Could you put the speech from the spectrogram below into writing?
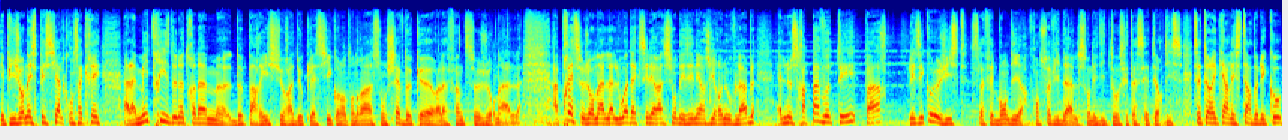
Et puis, journée spéciale consacrée à la maîtrise de Notre-Dame de Paris sur Radio Classique. On entendra son chef de cœur à la fin de ce journal. Après ce journal, la loi d'accélération des énergies renouvelables, elle ne sera pas votée par les écologistes, cela fait bondir. François Vidal, son édito, c'est à 7h10. 7h15, les stars de l'écho.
